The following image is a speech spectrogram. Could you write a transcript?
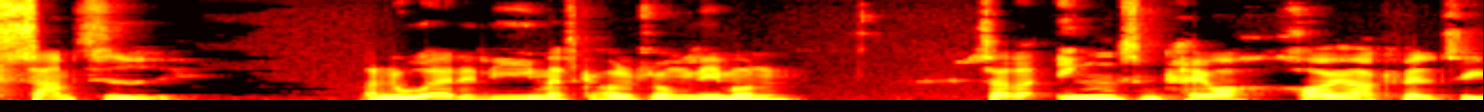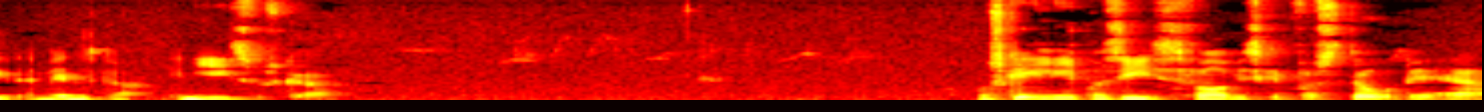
Og samtidig, og nu er det lige, man skal holde tungen lige i munden, så er der ingen, som kræver højere kvalitet af mennesker, end Jesus gør. Måske lige præcis for, at vi skal forstå det her.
